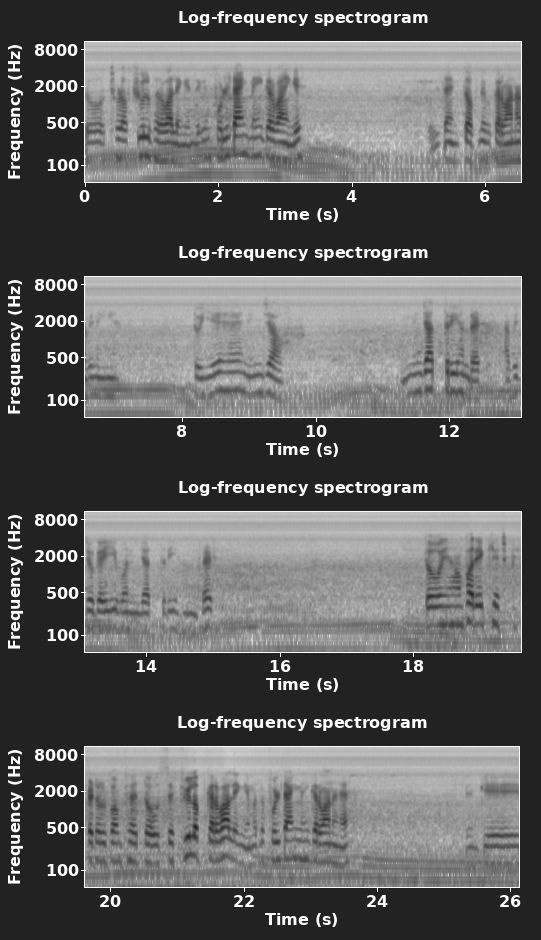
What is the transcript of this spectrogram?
तो थोड़ा फ्यूल भरवा लेंगे। लेकिन फुल टैंक नहीं करवाएँगे। फुल टैंक तो अपने को करवाना भी नहीं है। तो ये है निंजा निंजा 300 अभी जो गई वो निंजा 300 तो यहाँ पर एक एच पेट्रोल पंप है तो उससे फ्यूल अप करवा लेंगे। मतलब फुल टैंक नहीं करवाना है। क्योंकि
